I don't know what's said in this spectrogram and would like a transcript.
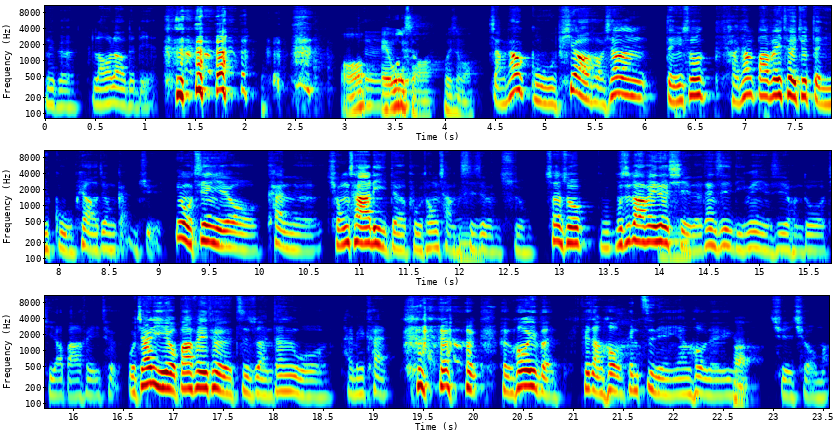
那个老老的脸。哦，哎，为什么？为什么？讲到股票，好像等于说，好像巴菲特就等于股票这种感觉。因为我之前也有看了《穷查理的普通常识》这本书，虽然说不不是巴菲特写的，但是里面也是有很多提到巴菲特。我家里也有巴菲特的自传，但是我还没看，很厚一本，非常厚，跟字典一样厚的一个啊雪球嘛。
